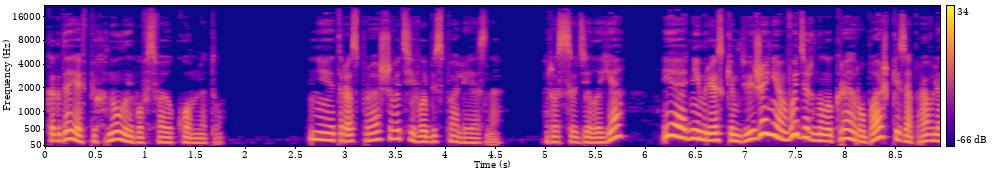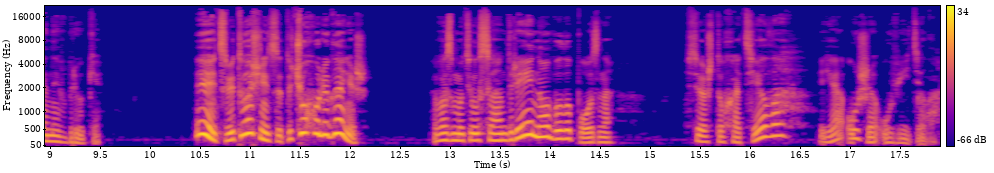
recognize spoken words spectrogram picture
когда я впихнула его в свою комнату. «Нет, расспрашивать его бесполезно», — рассудила я и одним резким движением выдернула край рубашки, заправленной в брюки. «Эй, цветочница, ты чё хулиганишь?» Возмутился Андрей, но было поздно. Все, что хотела, я уже увидела.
